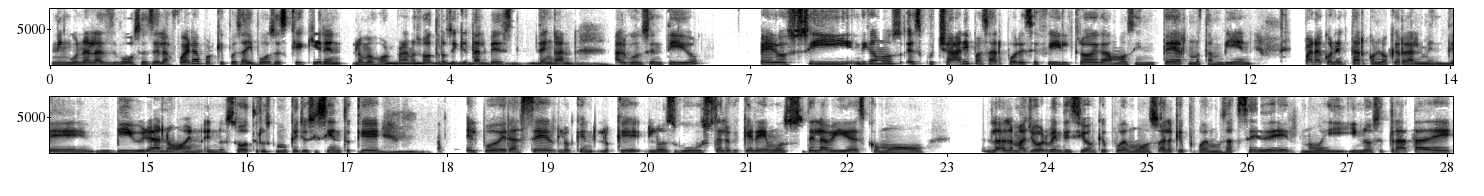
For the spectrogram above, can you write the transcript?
ninguna de las voces de la afuera, porque pues hay voces que quieren lo mejor para nosotros y que tal vez tengan algún sentido, pero sí, digamos, escuchar y pasar por ese filtro, digamos, interno también para conectar con lo que realmente vibra, ¿no? En, nosotros, como que yo sí siento que el poder hacer lo que, lo que nos gusta, lo que queremos de la vida es como la, mayor bendición que podemos, a la que podemos acceder, ¿no? y no se trata de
